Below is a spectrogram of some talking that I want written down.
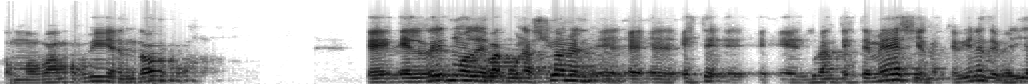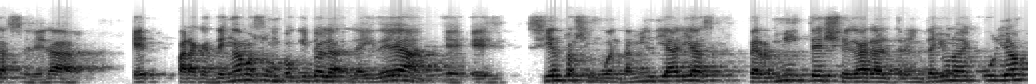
como vamos viendo. Eh, el ritmo de vacunación este, eh, durante este mes y el mes que viene debería acelerar. Eh, para que tengamos un poquito la, idea, 150.000 diarias permite llegar al 31 de julio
